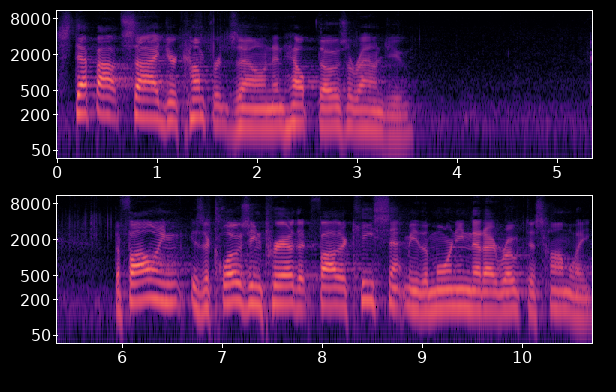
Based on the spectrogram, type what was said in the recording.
Step outside your comfort zone and help those around you. The following is a closing prayer that Father Keith sent me the morning that I wrote this homily,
